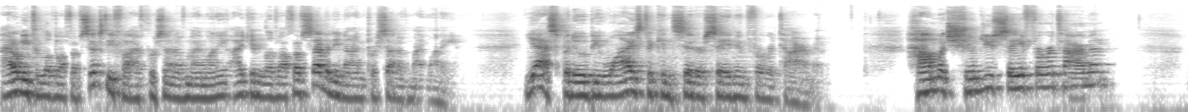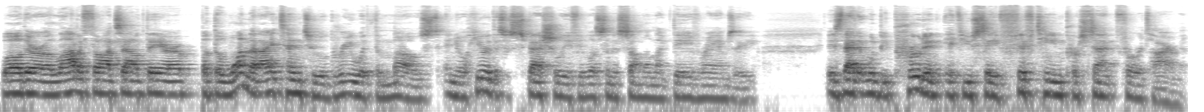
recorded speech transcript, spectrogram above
I don't need to live off of 65% of my money. I can live off of 79% of my money. Yes, but it would be wise to consider saving for retirement. How much should you save for retirement? Well, there are a lot of thoughts out there, but the one that I tend to agree with the most, and you'll hear this especially if you listen to someone like Dave Ramsey, is that it would be prudent if you save 15% for retirement.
